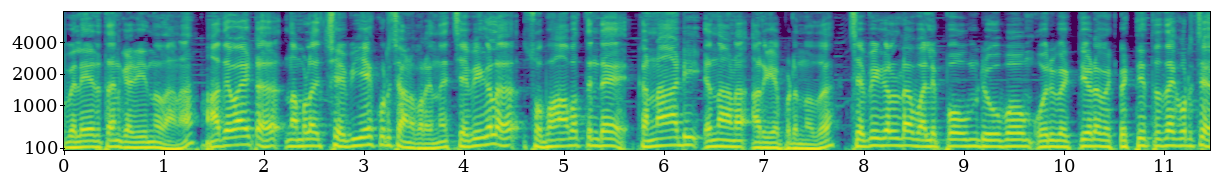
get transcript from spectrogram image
വിലയിരുത്താൻ കഴിയുന്നതാണ്. ആദ്യമായിട്ട് നമ്മൾ ചെവിയെക്കുറിച്ചാണ് പറയുന്നത്. ചെവികൾ സ്വഭാവത്തിന്റെ കണ്ണാടി എന്നാണ് അറിയപ്പെടുന്നത്. ചെവികളുടെ വലിപ്പവും രൂപവും ഒരു വ്യക്തിയുടെ വ്യക്തിത്വത്തെക്കുറിച്ച്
